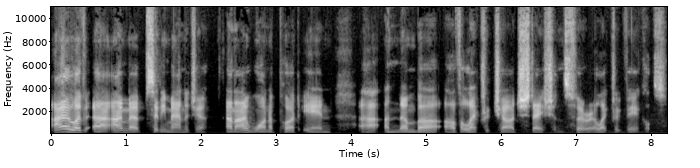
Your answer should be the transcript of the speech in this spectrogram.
I live. Uh, I'm a city manager, and I want to put in uh, a number of electric charge stations for electric vehicles,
